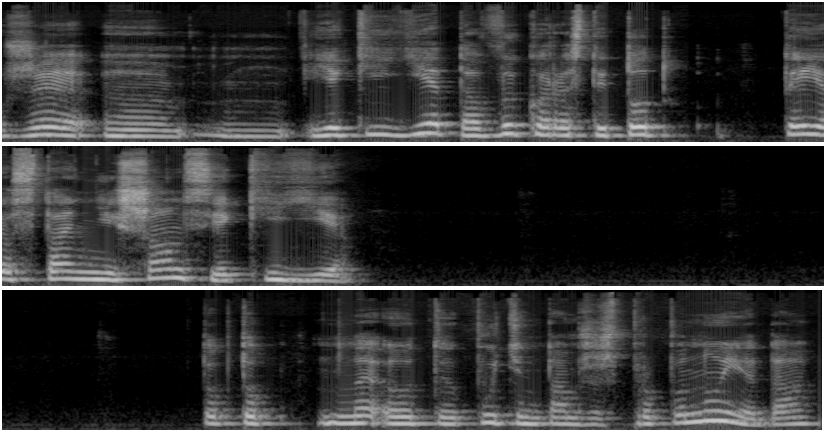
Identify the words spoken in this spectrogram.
вже, е, які є, та використати тот, той останній шанс, який є. Тобто, от Путін там же ж пропонує, да,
